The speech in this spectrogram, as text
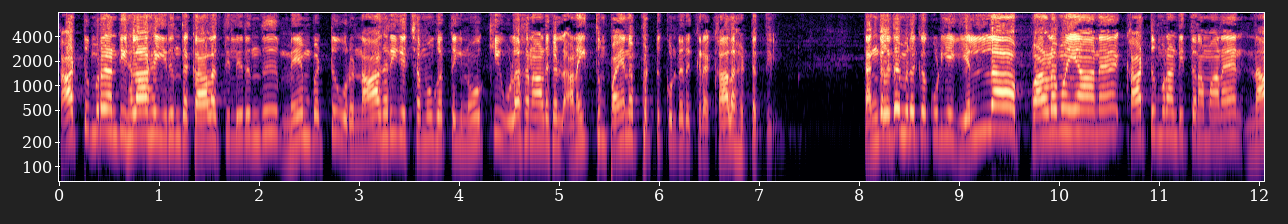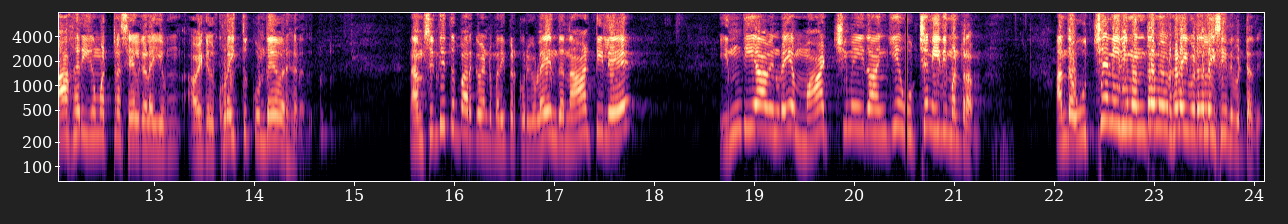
காட்டுமிராண்டிகளாக இருந்த காலத்திலிருந்து மேம்பட்டு ஒரு நாகரிக சமூகத்தை நோக்கி உலக நாடுகள் அனைத்தும் பயணப்பட்டு கொண்டிருக்கிற காலகட்டத்தில் தங்களிடம் இருக்கக்கூடிய எல்லா பழமையான காட்டுமிராண்டித்தனமான நாகரிகமற்ற செயல்களையும் அவைகள் குறைத்துக் கொண்டே வருகிறது. நாம் சிந்தித்து பார்க்க வேண்டும் மதிப்பிற்குரியவர்களே இந்த நாட்டிலே இந்தியாவினுடைய மாட்சிமை தாங்கிய உச்ச நீதிமன்றம் அந்த உச்ச நீதிமன்றம் இவர்களை விடுதலை செய்து விட்டது.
